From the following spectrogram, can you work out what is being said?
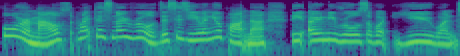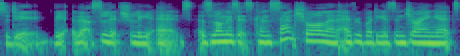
or a mouth. Right? There's no rule. This is you and your partner. The only rules are what you want to do. The, that's literally it. As long as it's consensual and everybody is enjoying it,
